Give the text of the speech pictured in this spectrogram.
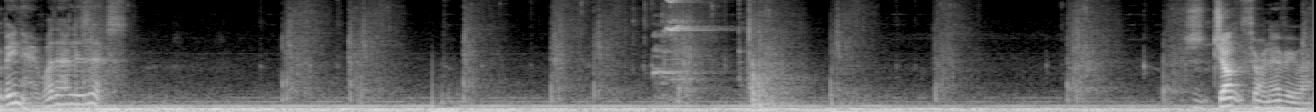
Haven't been here. Where the hell is this? Just junk thrown everywhere.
